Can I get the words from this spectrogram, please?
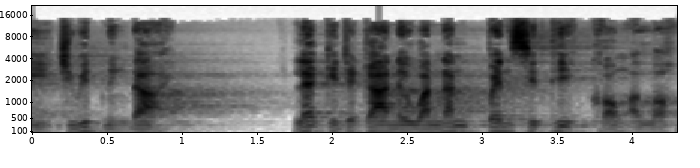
อีกชีวิตหนึ่งได้ และกิจการในวันนั้นเป็นสิทธิของอัลลอฮ์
